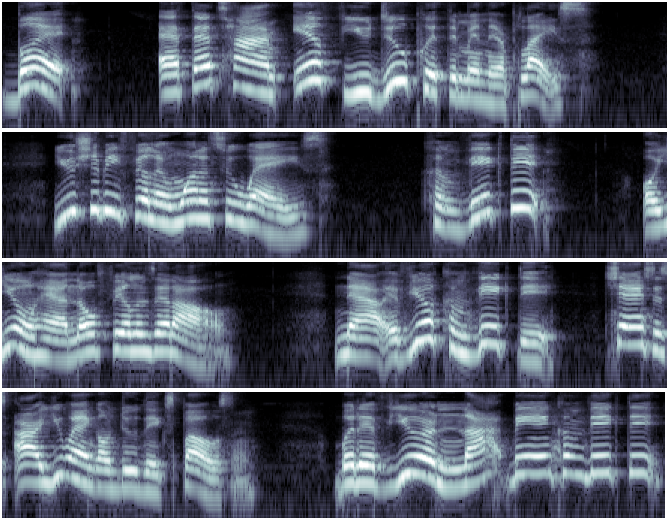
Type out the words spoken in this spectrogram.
But at that time, if you do put them in their place, you should be feeling one or two ways convicted or you don't have no feelings at all. Now, if you're convicted, chances are you ain't going to do the exposing. But if you're not being convicted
